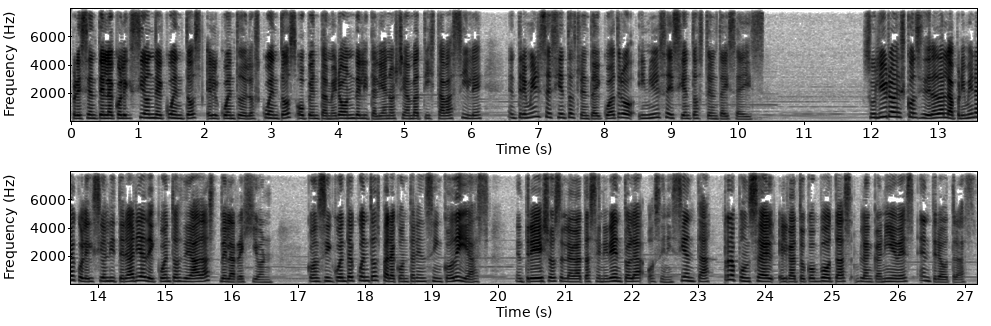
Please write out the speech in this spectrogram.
presente en la colección de cuentos El cuento de los cuentos o Pentamerón del italiano Gian Battista Basile entre 1634 y 1636. Su libro es considerada la primera colección literaria de cuentos de hadas de la región, con 50 cuentos para contar en 5 días, entre ellos La gata cenerentola o Cenicienta, Rapunzel, El gato con botas, Blancanieves, entre otras.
